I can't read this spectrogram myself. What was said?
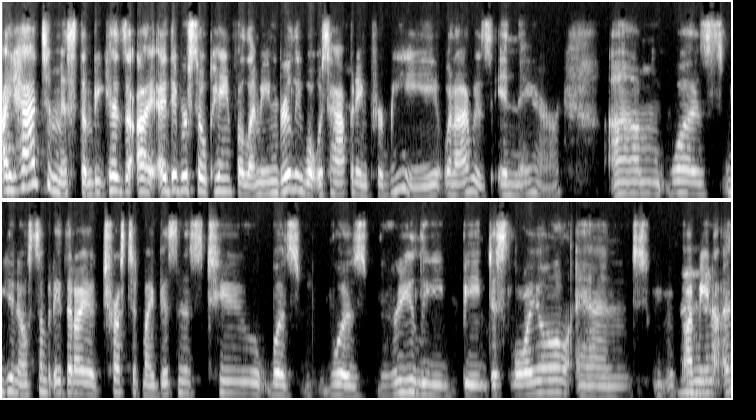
i had to miss them because I, I, they were so painful i mean really what was happening for me when i was in there um, was you know somebody that I had trusted my business to was was really being disloyal and mm-hmm. I mean I,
